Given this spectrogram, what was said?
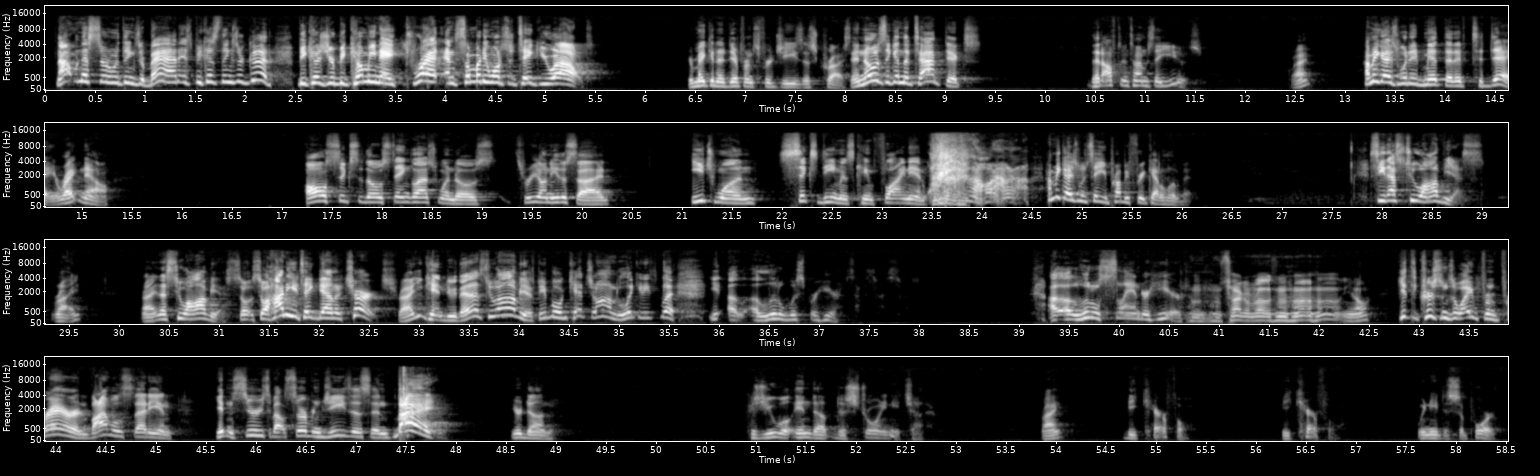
Not necessarily when things are bad, it's because things are good. Because you're becoming a threat and somebody wants to take you out. You're making a difference for Jesus Christ. And notice again the tactics that oftentimes they use. Right? How many guys would admit that if today, right now, all six of those stained glass windows three on either side. Each one, six demons came flying in. How many guys would say you probably freak out a little bit? See, that's too obvious, right? Right? That's too obvious. So, so how do you take down a church, right? You can't do that. That's too obvious. People will catch on, lickety split. A, a little whisper here. A, a little slander here. Talking about, you know, get the Christians away from prayer and Bible study and getting serious about serving Jesus, and bang, you're done because you will end up destroying each other. Right? Be careful. Be careful. We need to support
